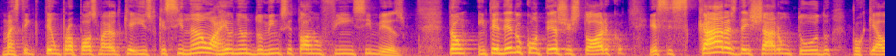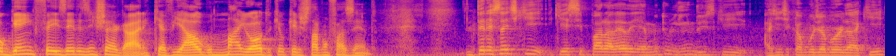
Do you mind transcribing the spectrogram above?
mas tem que ter um propósito maior do que isso, porque senão a reunião de domingo se torna um fim em si mesmo. Então, entendendo o contexto histórico, esses caras deixaram tudo porque alguém fez eles enxergarem que havia algo maior do que o que eles estavam fazendo. Interessante que, que esse paralelo, e é muito lindo isso que a gente acabou de abordar aqui.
